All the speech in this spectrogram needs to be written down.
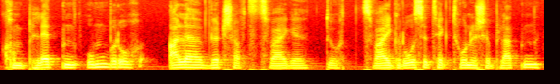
kompletten Umbruch aller Wirtschaftszweige durch zwei große tektonische Platten,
